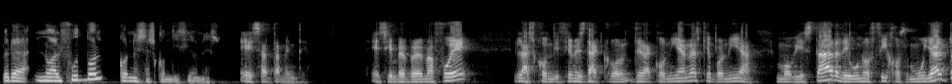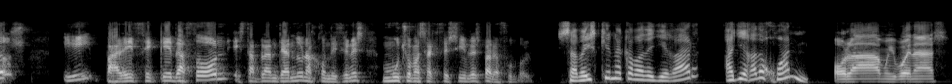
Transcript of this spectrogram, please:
pero era no al fútbol con esas condiciones. Exactamente. Eh, Siempre el problema fue las condiciones draco- draconianas que ponía Movistar de unos fijos muy altos y parece que Dazón está planteando unas condiciones mucho más accesibles para el fútbol. ¿Sabéis quién acaba de llegar? Ha llegado Juan. Hola, muy buenas.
